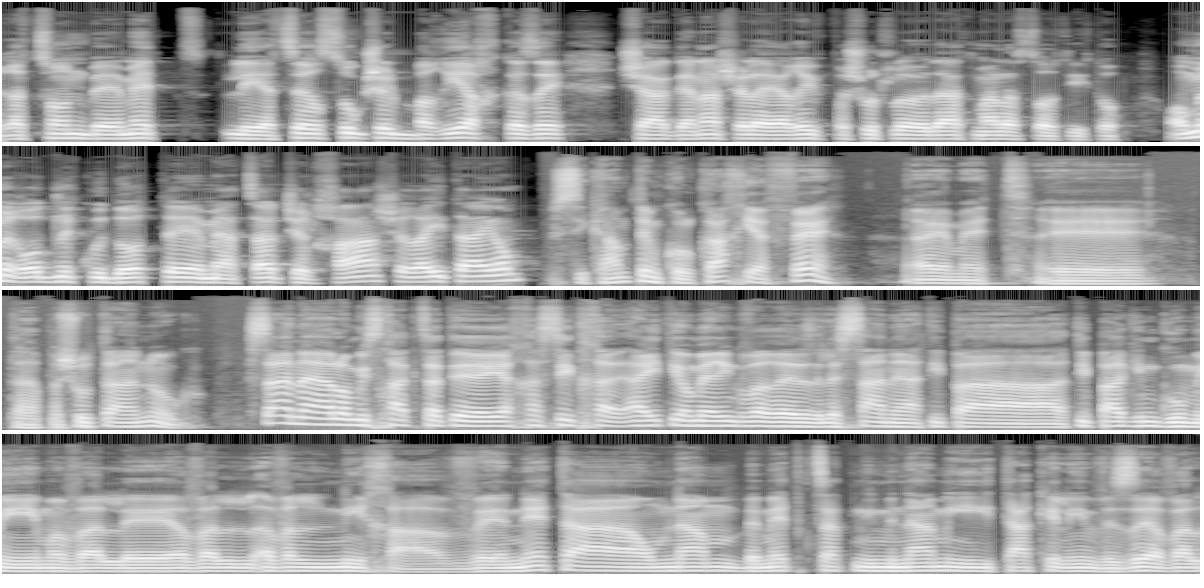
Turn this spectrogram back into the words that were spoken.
רצון באמת לייצר סוג של בריח כזה שההגנה של היריב פשוט לא יודעת מה לעשות איתו. עומר עוד נקודות אה, מהצד שלך שראית היום? סיכמתם כל כך יפה האמת, אה, אתה פשוט תענוג. סאן היה לו משחק קצת אה, יחסית, הייתי אומר אם כבר לסאן היה טיפה, טיפה גמגומים, אבל, אה, אבל, אבל ניחא, ונטע אמנם באמת קצת נמנע מטאקלים וזה, אבל,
